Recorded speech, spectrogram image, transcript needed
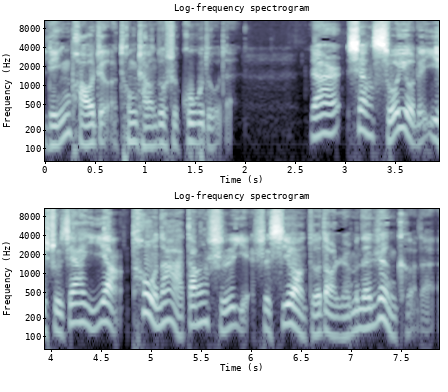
领跑者通常都是孤独的。然而，像所有的艺术家一样，透纳当时也是希望得到人们的认可的，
